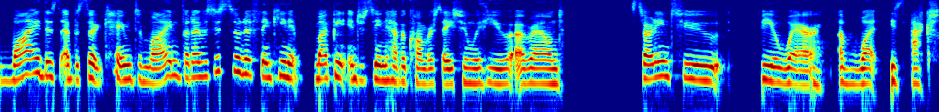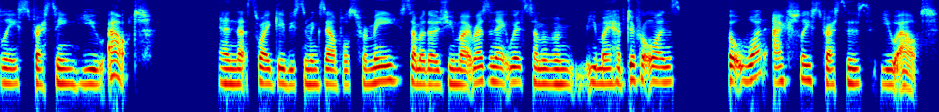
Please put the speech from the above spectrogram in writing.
why this episode came to mind, but I was just sort of thinking it might be interesting to have a conversation with you around starting to be aware of what is actually stressing you out. And that's why I gave you some examples for me. Some of those you might resonate with, some of them you might have different ones. But what actually stresses you out?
